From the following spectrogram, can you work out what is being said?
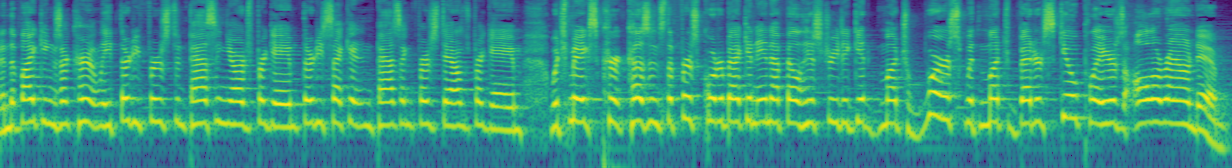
And the Vikings are currently 31st in passing yards per game, 32nd in passing first downs per game, which makes Kirk Cousins the first quarterback in NFL history to get much worse with much better skill players all around him.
